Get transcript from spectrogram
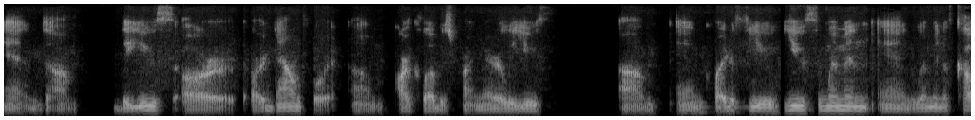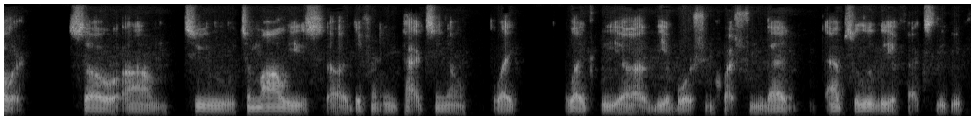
And um, the youth are are down for it. Um, our club is primarily youth, um, and quite a few youth, women, and women of color. So um, to to Molly's uh, different impacts, you know, like like the uh, the abortion question, that absolutely affects the youth.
